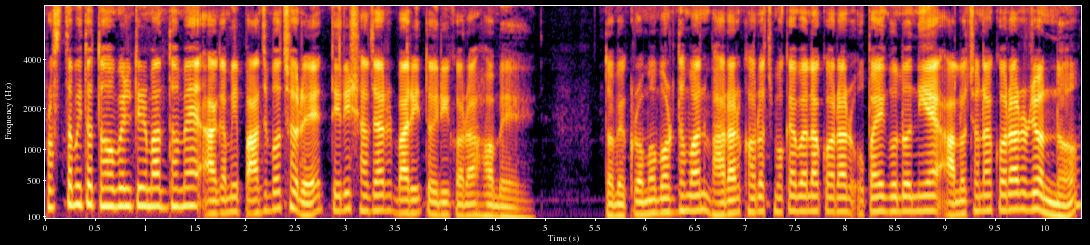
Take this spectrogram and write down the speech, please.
প্রস্তাবিত তহবিলটির মাধ্যমে আগামী পাঁচ বছরে তিরিশ হাজার বাড়ি তৈরি করা হবে। তবে ক্রমবর্ধমান ভাড়ার খরচ মোকাবেলা করার উপায়গুলো নিয়ে আলোচনা করার জন্য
